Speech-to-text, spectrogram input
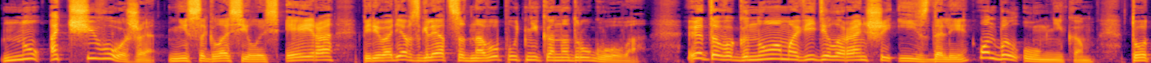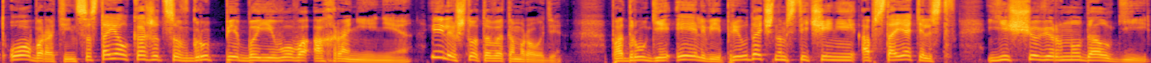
«Ну, отчего же?» — не согласилась Эйра, переводя взгляд с одного путника на другого. Этого гнома видела раньше издали, он был умником. Тот оборотень состоял, кажется, в группе боевого охранения или что-то в этом роде. Подруге Эльви при удачном стечении обстоятельств еще верну долги.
